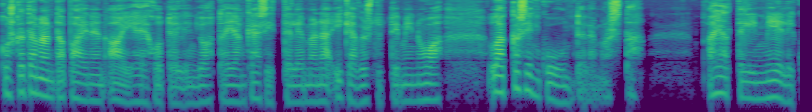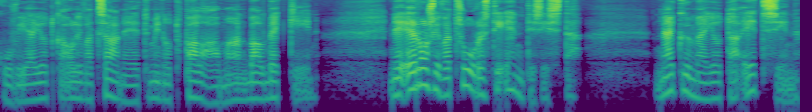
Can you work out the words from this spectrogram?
Koska tämän tapainen aihe hotellin johtajan käsittelemänä ikävystytti minua, lakkasin kuuntelemasta – Ajattelin mielikuvia, jotka olivat saaneet minut palaamaan Balbekkiin. Ne erosivat suuresti entisistä. Näkymä, jota etsin,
